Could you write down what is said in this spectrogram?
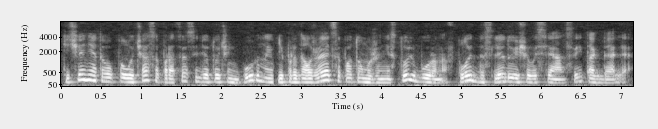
В течение этого получаса процесс идет очень бурно и продолжается потом уже не столь бурно, вплоть до следующего сеанса и так далее.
